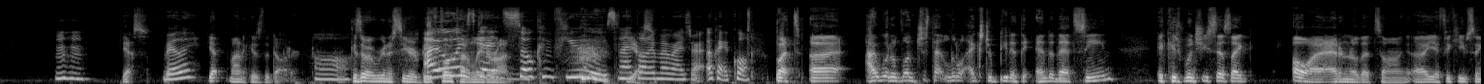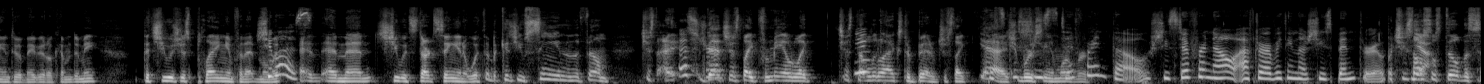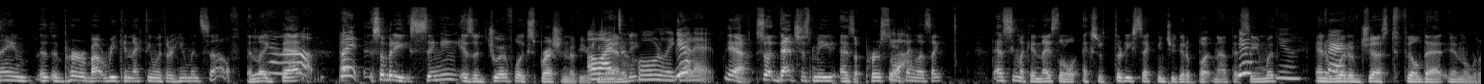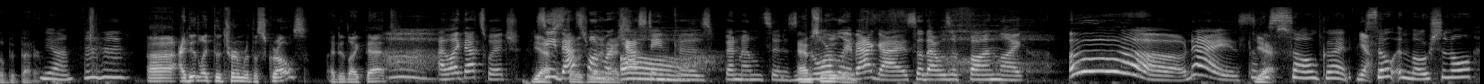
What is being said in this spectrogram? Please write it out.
the daughter. Mm-hmm. Yes. Really? Yep. Monica's the daughter. Oh. Because we're going to see her be I always photon later get on. so confused, and I Yes. thought I memorized right. Okay, cool. But uh, I would have loved just that little extra beat at the end of that scene, because when she says like, "Oh, I, I don't know that song. Uh, yeah, if you keep singing to it, maybe it'll come to me." That she was just playing him for that She moment, was. And, and then she would start singing it with him because you've seen in the film. Just I, That's true. That's just like for me, I would like just a little extra bit of just like, yeah, Because we're she's seeing more of her. different, though. She's different now after everything that she's been through. But she's Yeah. also still the same. uh, Her about reconnecting with her human self, and like Yeah, that. but- uh, somebody singing is a joyful expression of your oh, humanity. I totally get it. Yeah. So that's just me as a personal Yeah. thing. That's like that seemed like a nice little extra thirty seconds you could have buttoned out that scene with, yeah. and it would have just filled that in a little bit better. Yeah. Uh, I did like the turn with the Skrulls. I did like that. I like that switch. Yes, See, that that's was one really we're nice. casting Oh. because Ben Mendelsohn is Absolutely. normally a bad guy, so that was a fun like, oh, nice. That Yes. was so good. Yeah. So emotional.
